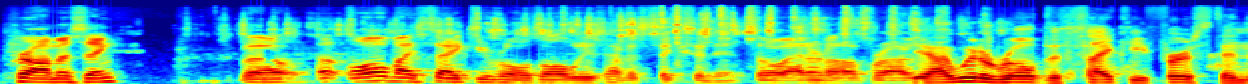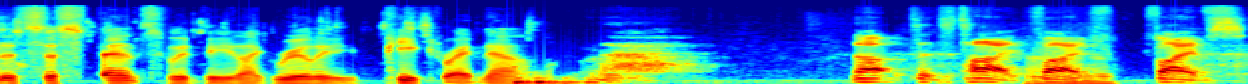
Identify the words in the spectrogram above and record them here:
Promising. Well, uh, all my psyche rolls always have a six in it, so I don't know how proud. Yeah, I would have rolled the psyche first, then the suspense would be like really peaked right now. No, it's, it's tie. Five. Fives.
